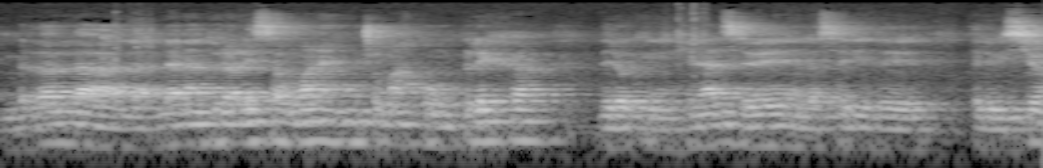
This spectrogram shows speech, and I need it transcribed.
en verdad la, la, la naturaleza humana es mucho más compleja de lo que en general se ve en las series de televisión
